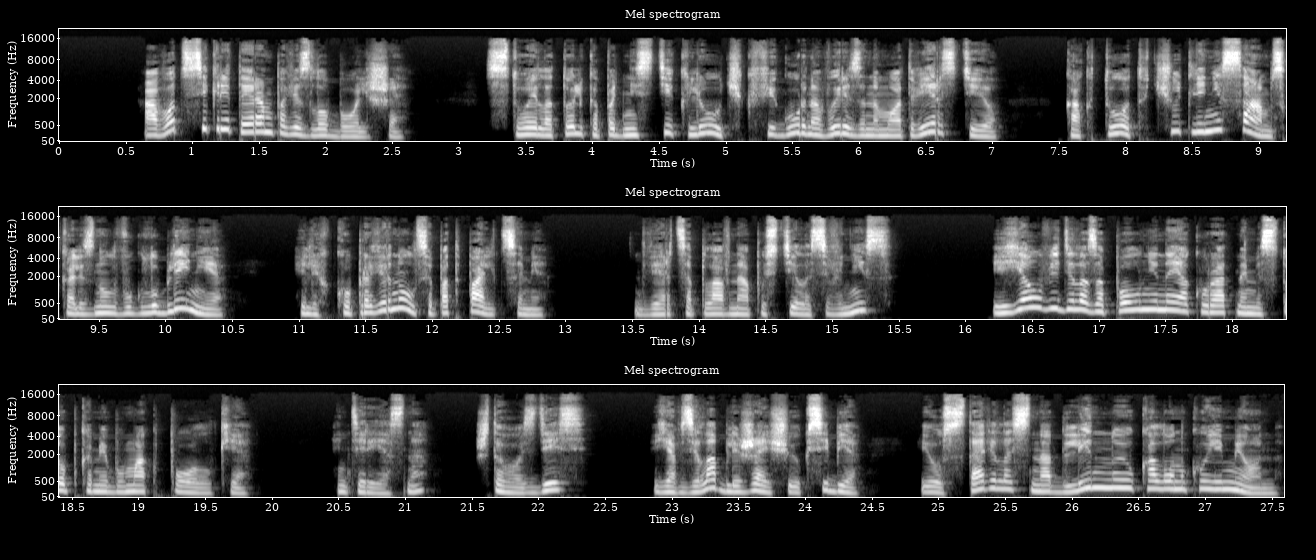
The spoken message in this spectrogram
А вот с секретером повезло больше — Стоило только поднести ключ к фигурно вырезанному отверстию, как тот чуть ли не сам скользнул в углубление и легко провернулся под пальцами. Дверца плавно опустилась вниз, и я увидела заполненные аккуратными стопками бумаг полки. Интересно, что здесь? Я взяла ближайшую к себе и уставилась на длинную колонку имен.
